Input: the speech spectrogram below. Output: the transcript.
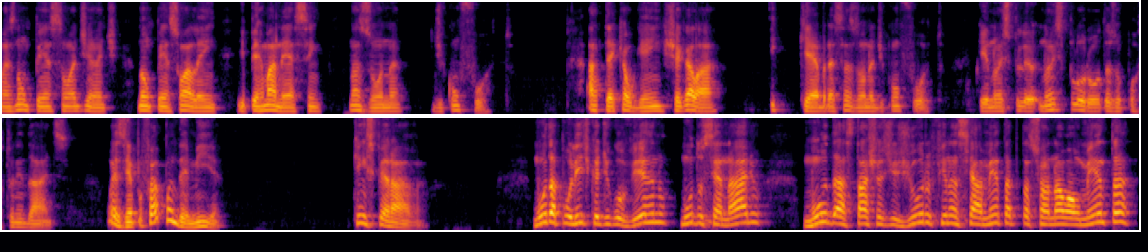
mas não pensam adiante, não pensam além e permanecem na zona de conforto. Até que alguém chega lá e quebra essa zona de conforto, porque não explorou, não explorou outras oportunidades. Um exemplo foi a pandemia. Quem esperava? Muda a política de governo, muda o cenário, muda as taxas de juro, financiamento habitacional aumenta,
